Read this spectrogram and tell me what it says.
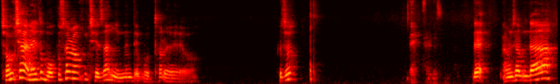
정치 안 해도 먹고 살 만큼 재산이 있는데 못 털어요. 그죠? 네, 알겠습니다. 네, 감사합니다.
